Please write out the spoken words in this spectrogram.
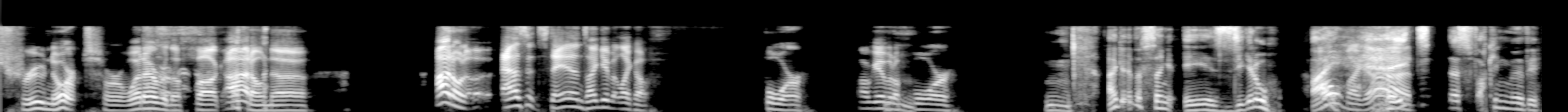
True North or whatever the fuck, I don't know. I don't know. As it stands, I give it like a four. I'll give it a hmm. four. Mm. I give this thing a zero. I oh my god! Hate this fucking movie.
